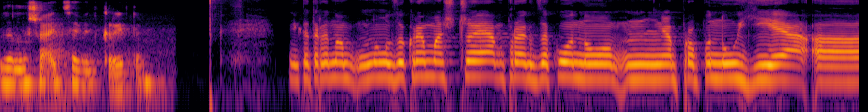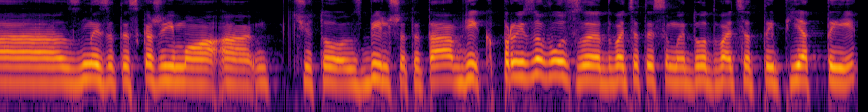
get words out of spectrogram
залишається відкритим. Пані Катерино, ну зокрема, ще проект закону пропонує е, знизити, скажімо, е, чи то збільшити та вік призову з 27 до 25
